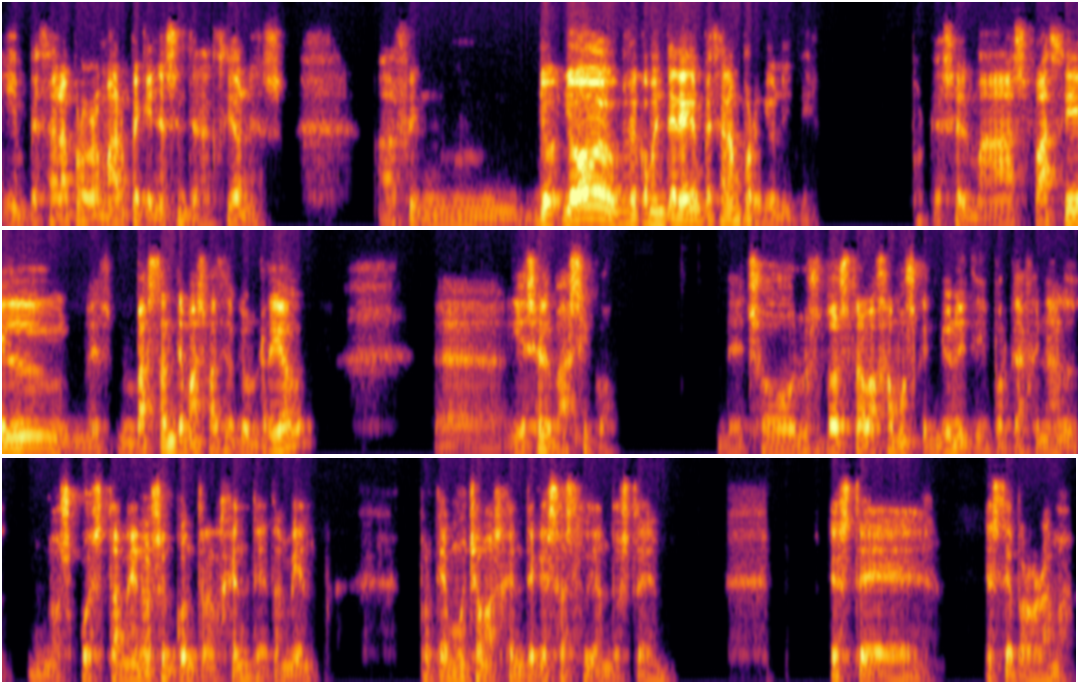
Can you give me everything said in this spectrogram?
y empezar a programar pequeñas interacciones. yo, yo recomendaría que empezaran por Unity porque es el más fácil, es bastante más fácil que un Real eh, y es el básico. De hecho, nosotros trabajamos que en Unity, porque al final nos cuesta menos encontrar gente también, porque hay mucha más gente que está estudiando este, este, este programa.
